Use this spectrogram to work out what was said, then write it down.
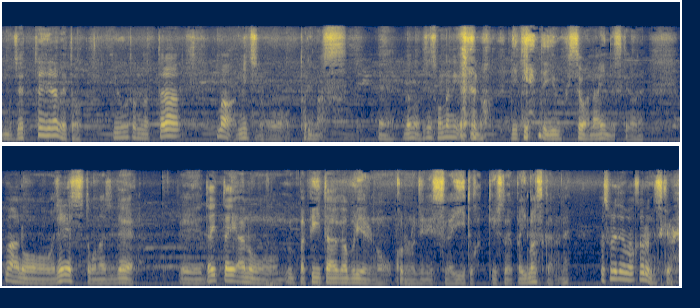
もう絶対選べということになったらまあ未知の方を取ります。えー、でも別にそんなに力ん で言う必要はないんですけどね。まああのジェネシスと同じで、えー、大体あのやっぱピーター・ガブリエルの頃のジェネシスがいいとかっていう人はやっぱいますからね。それでわかるんですけどね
